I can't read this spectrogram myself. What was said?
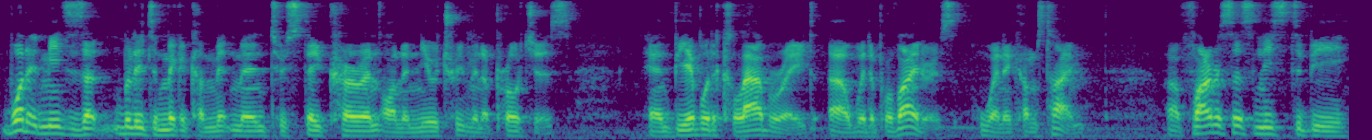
What it means is that really to make a commitment to stay current on the new treatment approaches and be able to collaborate uh, with the providers when it comes time. Uh, pharmacists needs to be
